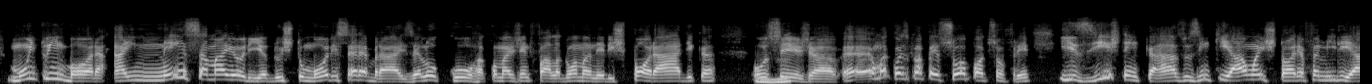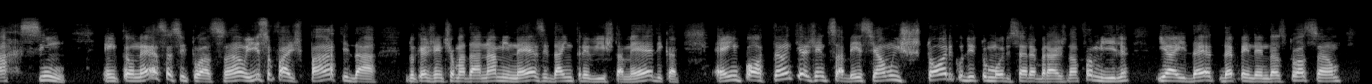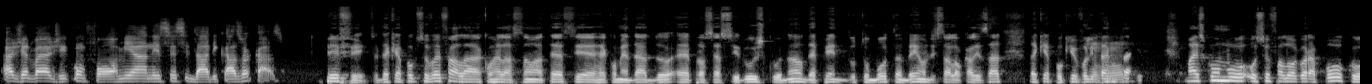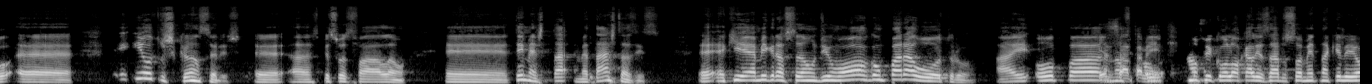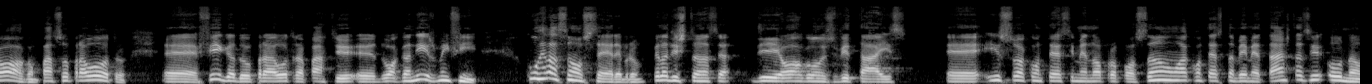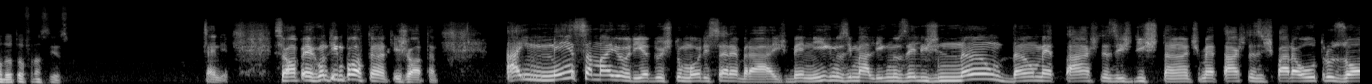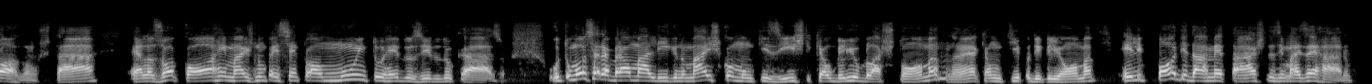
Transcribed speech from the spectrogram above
Muito embora a imensa maioria dos tumores cerebrais ela ocorra, como a gente fala, de uma maneira esporádica, ou uhum. seja, é uma coisa que uma pessoa pode sofrer, existem casos em que há uma história familiar, sim. Então, nessa situação, isso faz parte da, do que a gente chama da anamnese da entrevista médica, é importante a gente saber se há um histórico de tumores cerebrais na família, e aí, de, dependendo da situação, a gente vai agir conforme a necessidade caso a caso. Perfeito. Daqui a pouco o senhor vai falar com relação até se é recomendado é, processo cirúrgico ou não, depende do tumor também, onde está localizado. Daqui a pouquinho eu vou lhe uhum. perguntar isso. Mas como o senhor falou agora há pouco, é, em outros cânceres, é, as pessoas falam, é, tem metástases? É, é, que é a migração de um órgão para outro. Aí, opa, não ficou, não ficou, localizado somente naquele órgão, passou para outro. É, fígado para outra parte é, do organismo, enfim. Com relação ao cérebro, pela distância de órgãos vitais, é, isso acontece em menor proporção? Acontece também metástase ou não, doutor Francisco? Entendi. Isso é uma pergunta importante, Jota. A imensa maioria dos tumores cerebrais, benignos e malignos, eles não dão metástases distantes, metástases para outros órgãos, tá? Elas ocorrem, mas num percentual muito reduzido do caso. O tumor cerebral maligno mais comum que existe, que é o glioblastoma, né, que é um tipo de glioma, ele pode dar metástase, mas é raro.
